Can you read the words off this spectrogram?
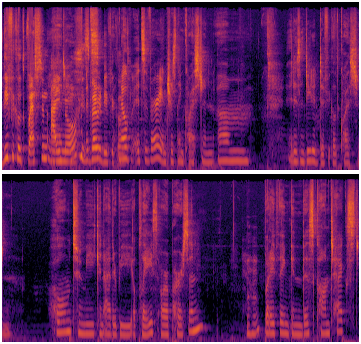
Difficult question, yeah, I it know. It's, it's, very difficult. No, it's a very interesting question. Um, it is indeed a difficult question. Home to me can either be a place or a person. Mm-hmm. But I think in this context,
